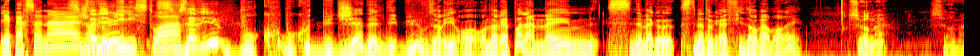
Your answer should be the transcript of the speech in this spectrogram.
les personnages, Si on oublie l'histoire. Si vous aviez eu beaucoup, beaucoup de budget dès le début, vous auriez, on n'aurait pas la même cinématographie d'Orbert Morin. Sûrement. Sûrement.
